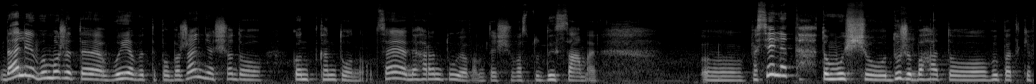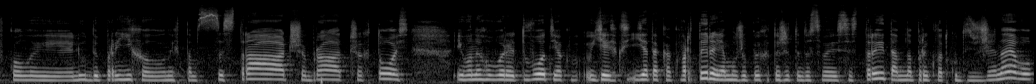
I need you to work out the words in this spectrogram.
Далі ви можете виявити побажання щодо кантону. Це не гарантує вам те, що вас туди саме е, поселять, тому що дуже багато випадків, коли люди приїхали, у них там сестра чи брат, чи хтось, і вони говорять: от як є, є така квартира, я можу поїхати жити до своєї сестри, там, наприклад, кудись в Женеву.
